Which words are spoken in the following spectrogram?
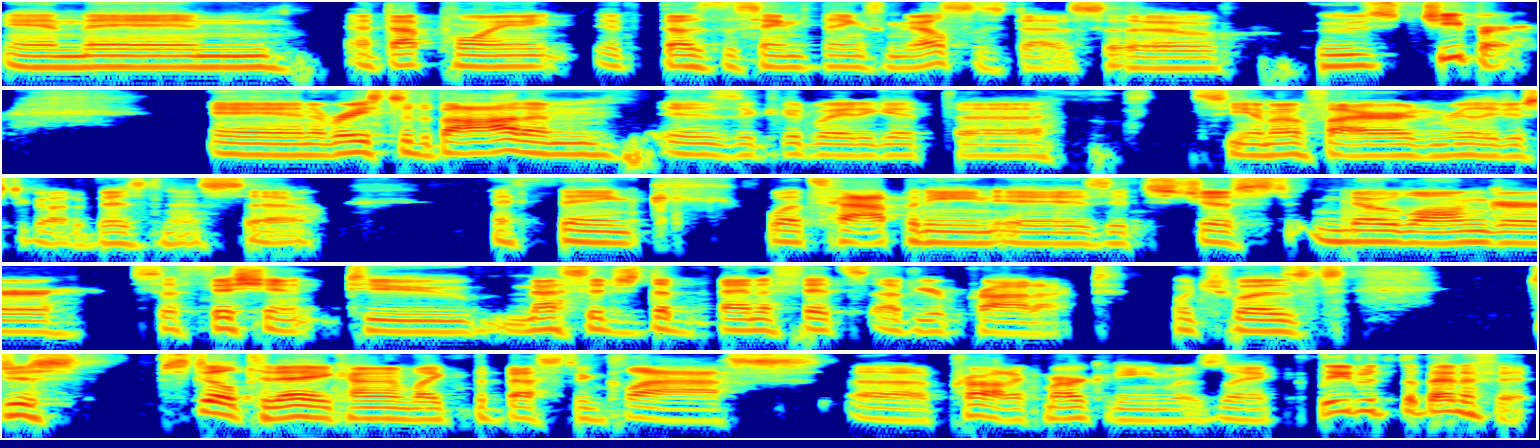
And then at that point, it does the same thing somebody else's does. So who's cheaper? And a race to the bottom is a good way to get the CMO fired and really just to go out of business. So I think what's happening is it's just no longer sufficient to message the benefits of your product, which was just still today kind of like the best in class uh, product marketing was like lead with the benefit.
